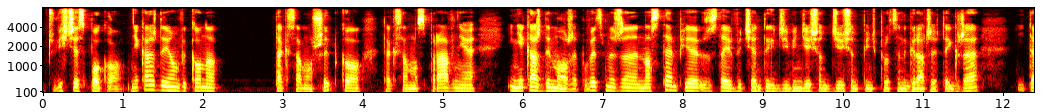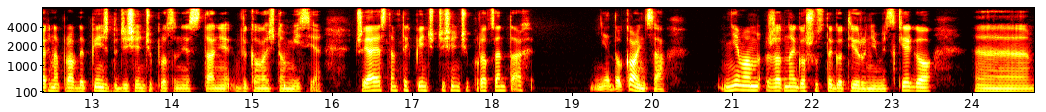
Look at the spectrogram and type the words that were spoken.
Oczywiście spoko. Nie każdy ją wykona tak samo szybko, tak samo sprawnie i nie każdy może. Powiedzmy, że na wstępie zostaje wyciętych 90-95% graczy w tej grze i tak naprawdę 5 do 10% jest w stanie wykonać tą misję. Czy ja jestem w tych 5-10%? Nie do końca. Nie mam żadnego szóstego tieru niemieckiego. Eee,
